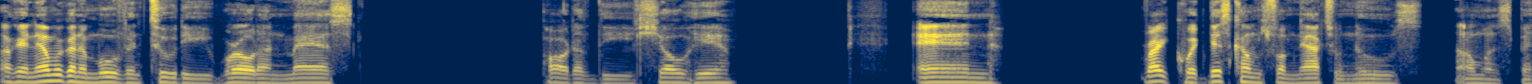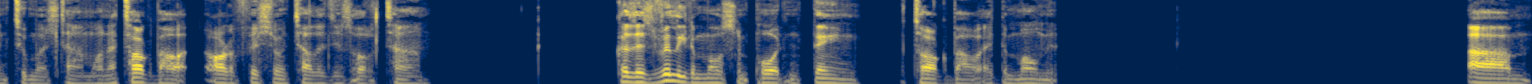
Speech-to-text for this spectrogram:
Okay, now we're going to move into the World Unmasked part of the show here. And right quick, this comes from Natural News. I don't want to spend too much time on. I talk about artificial intelligence all the time because it's really the most important thing to talk about at the moment. Um,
